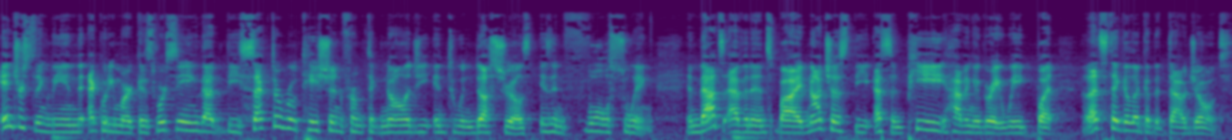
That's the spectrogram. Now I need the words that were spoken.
interestingly, in the equity markets, we're seeing that the sector rotation from technology into industrials is in full swing. And that's evidenced by not just the S&P having a great week, but let's take a look at the Dow Jones.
